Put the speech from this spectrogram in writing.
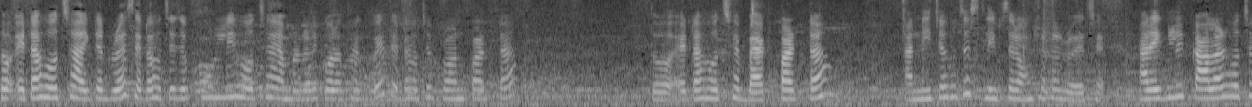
তো এটা হচ্ছে আরেকটা ড্রেস, এটা হচ্ছে যে ফুললি হচ্ছে এমব্রয়ডারি করা থাকবে, তো এটা হচ্ছে ফ্রন্ট পার্টটা তো এটা হচ্ছে ব্যাক পার্টটা আর নিচে হচ্ছে স্লিভসের অংশটা রয়েছে। আর এগুলির কালার হচ্ছে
